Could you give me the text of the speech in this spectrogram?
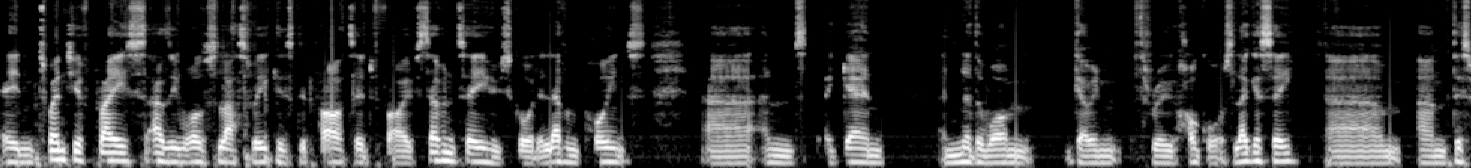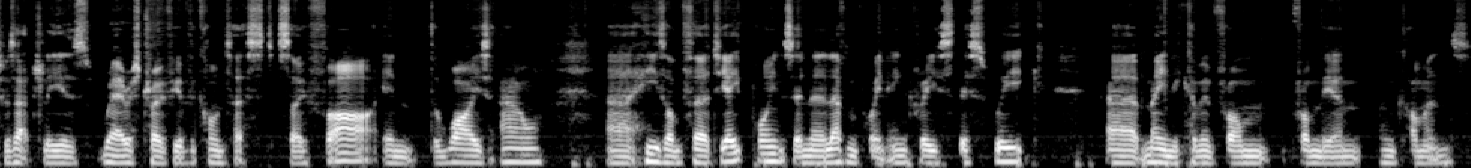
in twentieth place, as he was last week, is departed five seventy, who scored eleven points, uh, and again another one going through Hogwarts Legacy. Um, and this was actually his rarest trophy of the contest so far in the Wise Owl. Uh, he's on 38 points, and an 11 point increase this week, uh, mainly coming from from the un- uncommons.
